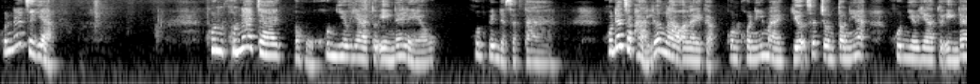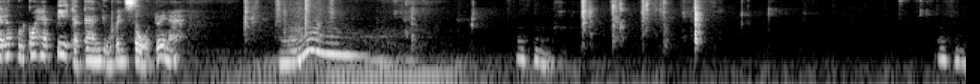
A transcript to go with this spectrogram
คุณน่าจะอยาก คุณน่าจะโอ้โหคุณเยียวยาตัวเองได้แล้ว คุณเป็นเดอะสตาร์คุณน่าจะผ่านเรื่องราวอะไรกับคนคนนี้มาเยอะซะจนตอนเนี้ย คุณเยียวยาตัวเองได้แล้วคุณก็แฮปปี้กับการอยู่เป็นโสดด้วยนะ อืมอื้อหืออื้อหือ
